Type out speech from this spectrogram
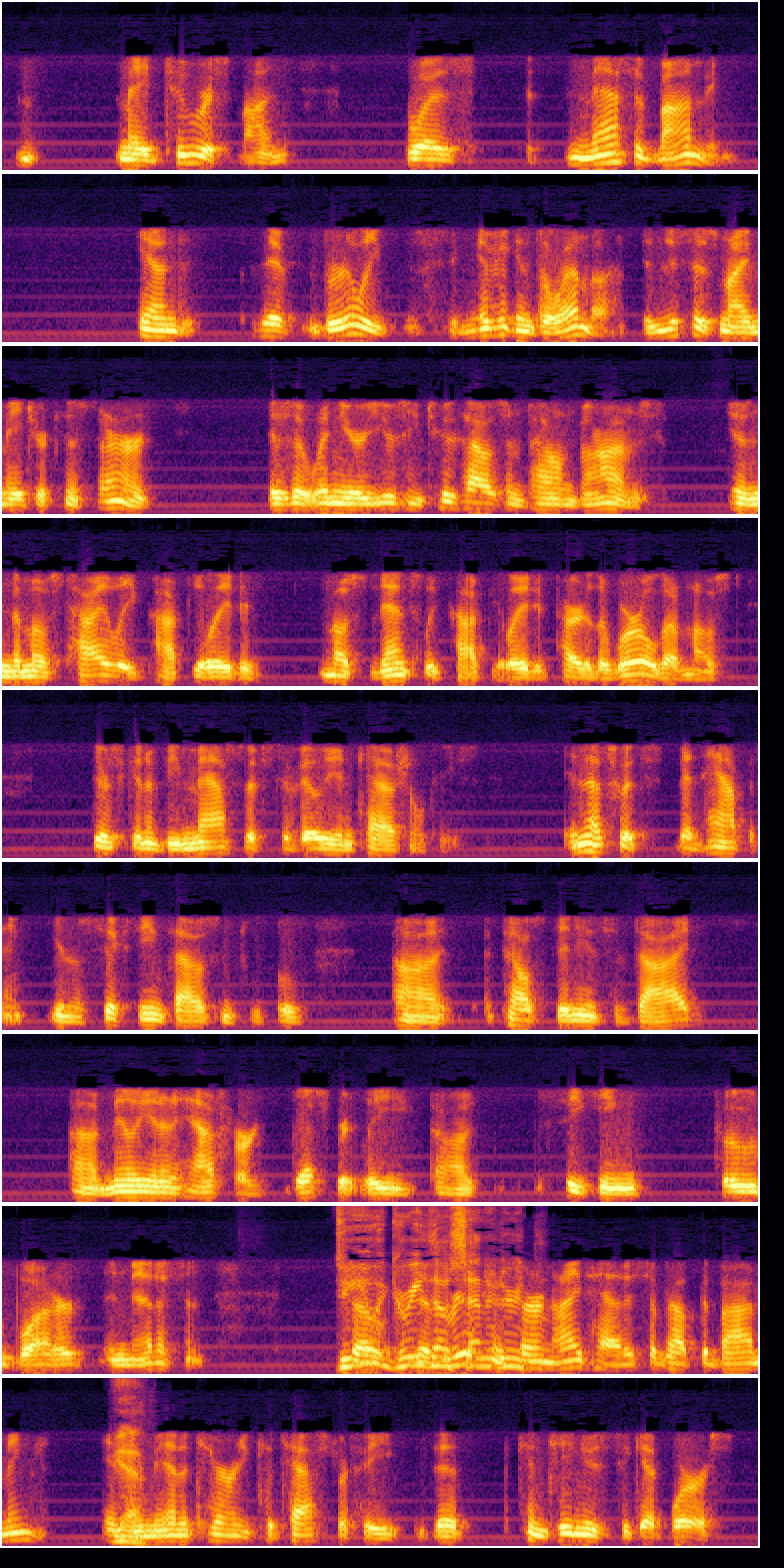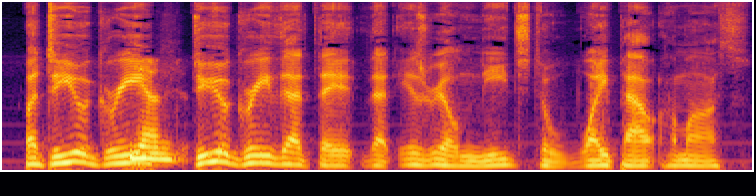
made to respond was massive bombing. And the really significant dilemma, and this is my major concern, is that when you're using 2,000 pound bombs in the most highly populated, most densely populated part of the world almost, there's going to be massive civilian casualties. And that's what's been happening. You know, 16,000 people, uh, Palestinians have died. A million and a half are desperately uh, seeking food, water, and medicine. Do so you agree, the though, real Senator? concern I've had is about the bombing and Yeah. humanitarian catastrophe that continues to get worse. But do you agree? And- do you agree that they that Israel needs to wipe out Hamas?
